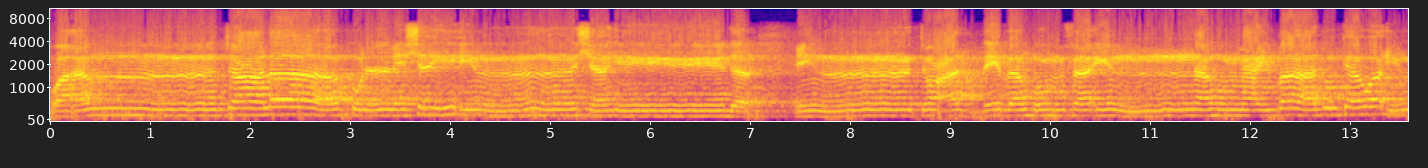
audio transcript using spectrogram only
وأنت على كل شيء شهيد. إن تعذبهم فإنهم عبادك وإن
